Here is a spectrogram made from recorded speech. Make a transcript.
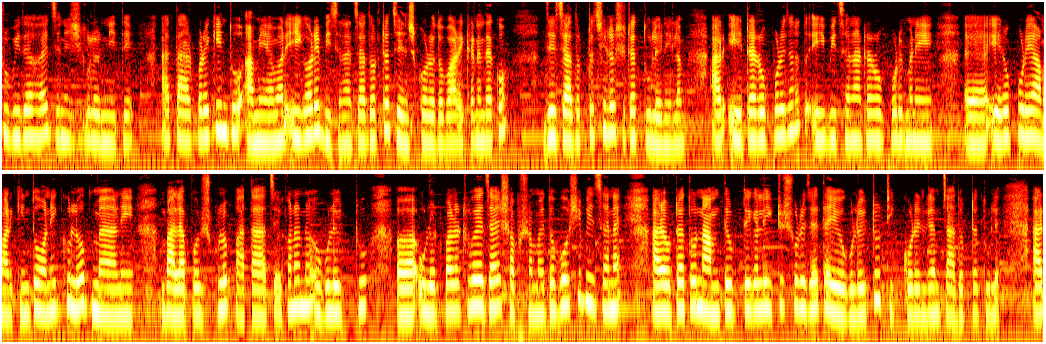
সুবিধা হয় জিনিসগুলো নিতে। আর তারপরে কিন্তু আমি আমার এই ঘরে বিছানার চাদরটা চেঞ্জ করে দেবো। আর এখানে দেখো, যে চাদরটা ছিল সেটা তুলে নিলাম। আর এটার ওপরে জানো তো, এই বিছানাটার ওপরে মানে এর ওপরে আমার কিন্তু অনেকগুলো মানে বালাপোষগুলো পাতা আছে। কারণ ওগুলো একটু উলট পালট হয়ে যায়। সব সময় তো বসি বিছানায়। আর ওটা তো নামতে উঠতে গেলে একটু সরে যায়, তাই ওগুলো একটু ঠিক করে নিলাম চাদরটা তুলে। আর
